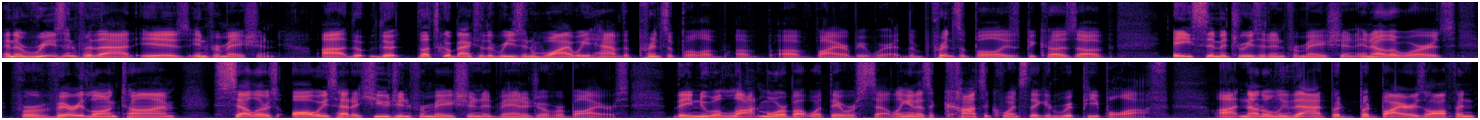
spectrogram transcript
and the reason for that is information. Uh, the, the, let's go back to the reason why we have the principle of, of, of buyer beware. The principle is because of asymmetries in information. In other words, for a very long time, sellers always had a huge information advantage over buyers. They knew a lot more about what they were selling, and as a consequence, they could rip people off. Uh, not only that, but but buyers often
